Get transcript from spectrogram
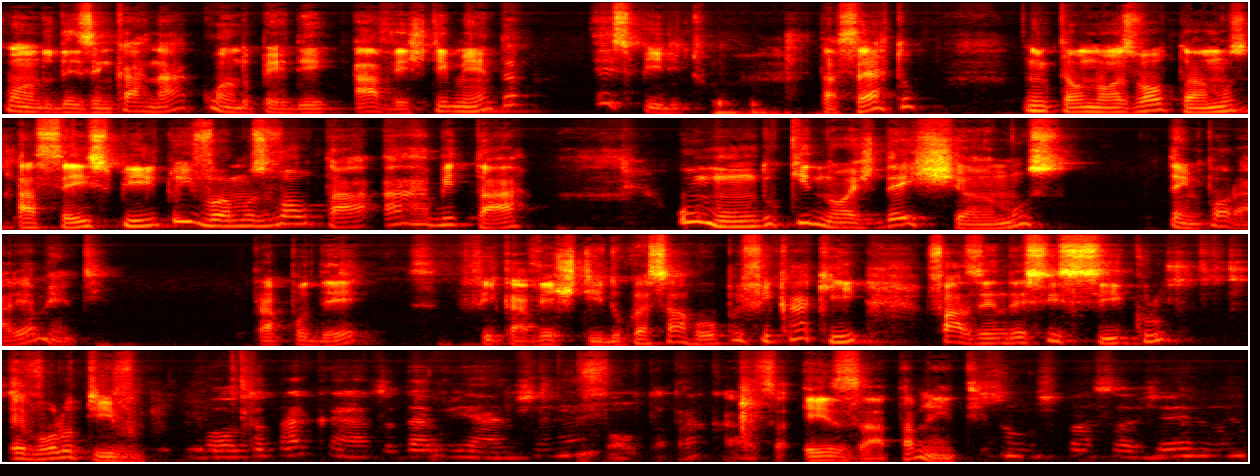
quando desencarnar, quando perder a vestimenta, espírito. Tá certo? Então nós voltamos a ser espírito e vamos voltar a habitar o mundo que nós deixamos temporariamente, para poder ficar vestido com essa roupa e ficar aqui fazendo esse ciclo evolutivo. Volta para casa da viagem, né? Volta para casa, exatamente. Somos passageiros, né?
